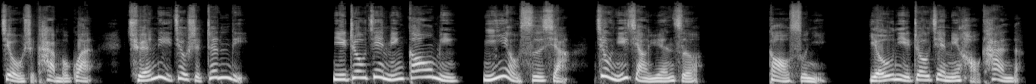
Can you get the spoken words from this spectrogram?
就是看不惯，权力就是真理。你周建明高明，你有思想，就你讲原则。告诉你，有你周建明好看的。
